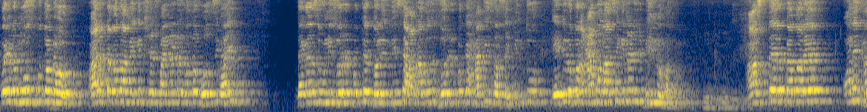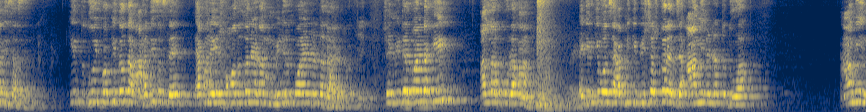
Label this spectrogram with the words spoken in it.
করে এটা মজবুত হবে হোক। আর একটা কথা আমি এখানে শেষ ফাইনালের কথা বলছি ভাই। দেখা যাচ্ছে উনি জোরের পক্ষে দলিল দিয়েছে আমরা বলছি জোরের পক্ষে হাদিস আছে কিন্তু এটির উপর আমল আছে কিনা এটি ভিন্ন কথা। আস্তের ব্যাপারে অনেক হাদিস আছে। কিন্তু দুই প্রকৃত হাদিস আছে। এখন এই সমাজের জন্য একটা মিডল পয়েন্ট একটা লাগে সেই মিডল পয়েন্টটা কি? আল্লাহর কুরআন। এখানে কি বলছে, আপনি কি বিশ্বাস করেন যে আমিন এটা একটা দোয়া? আমিন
